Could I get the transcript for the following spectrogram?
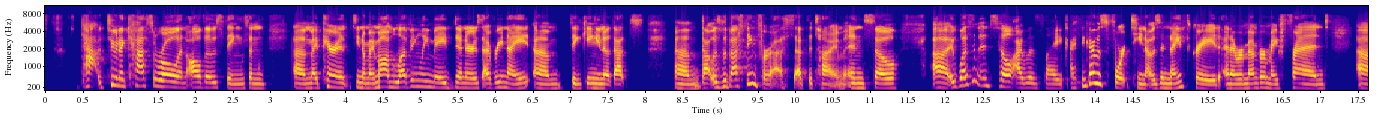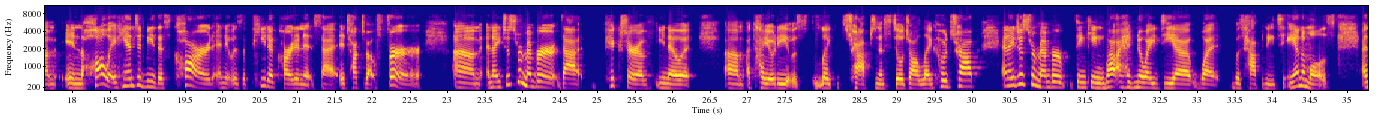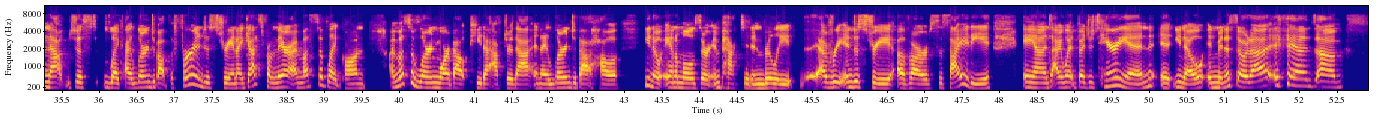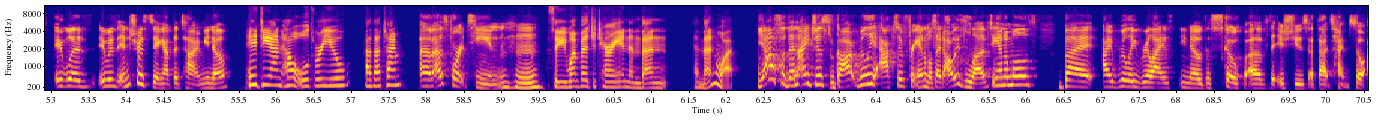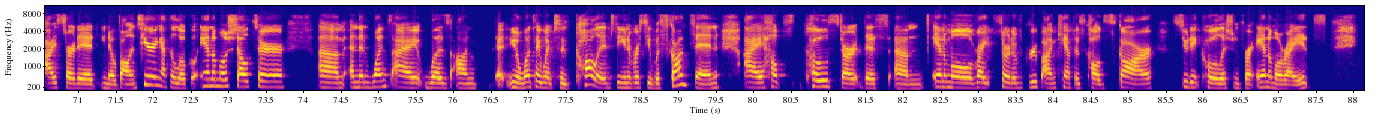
ca- tuna casserole and all those things. And um, my parents, you know, my mom lovingly made dinners every night, um, thinking, you know, that's um, that was the best thing for us at the time. And so uh, it wasn't until I was like, I think I was 14, I was in ninth grade, and I remember my friend um, in the hallway handed me this card and it was a PETA card and it said, it talked about fur. Um, and I just remember that picture of, you know, it, um, a coyote, it was like trapped in a steel jaw leg hold trap. And I just remember thinking, wow, I had no idea what was happening to animals. And that just like, I learned about the fur industry. And I guess from there, I must have like gone, I must have learned more about PETA after that. And I learned about how, you know, animals are impacted in really every industry of our society society. And I went vegetarian, you know, in Minnesota, and um, it was it was interesting at the time, you know. Hey, Deanne, how old were you at that time? Um, I was 14. Mm-hmm. So you went vegetarian, and then and then what? Yeah, so then I just got really active for animals. I'd always loved animals, but I really realized, you know, the scope of the issues at that time. So I started, you know, volunteering at the local animal shelter. Um, and then once I was on you know, once I went to college, the University of Wisconsin, I helped co start this um, animal rights sort of group on campus called SCAR, Student Coalition for Animal Rights.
